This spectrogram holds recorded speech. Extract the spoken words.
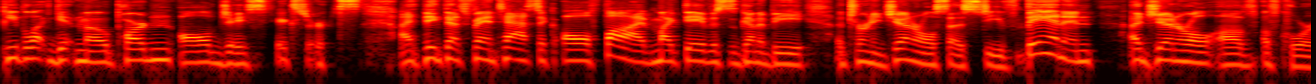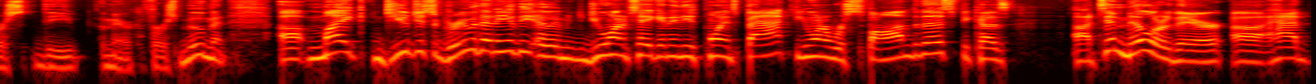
people at Gitmo, pardon all J6ers. I think that's fantastic. All five. Mike Davis is going to be attorney general, says Steve Bannon, a general of, of course, the America First movement. Uh, Mike, do you disagree with any of the, I mean, do you want to take any of these points back? Do you want to respond to this? Because uh, Tim Miller there uh, had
